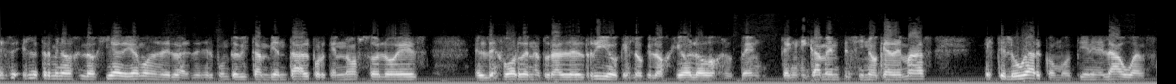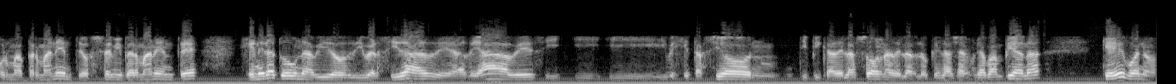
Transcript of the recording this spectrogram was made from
es, es- es la terminología, digamos, desde, la- desde el punto de vista ambiental, porque no solo es el desborde natural del río, que es lo que los geólogos ven técnicamente, sino que además este lugar, como tiene el agua en forma permanente o semipermanente, genera toda una biodiversidad de, aves y, y- y vegetación típica de la zona, de la- lo que es la llanura pampeana, que, bueno,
